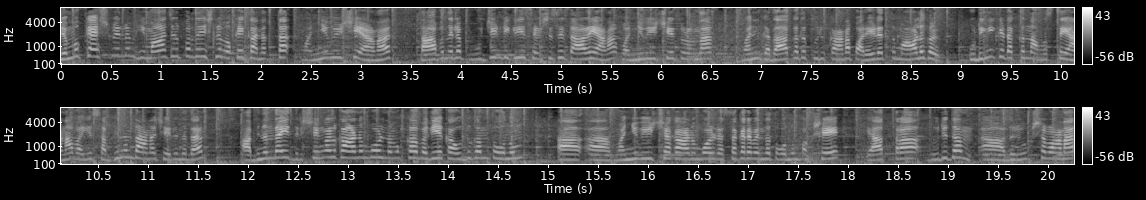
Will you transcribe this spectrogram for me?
ജമ്മു കാശ്മീരിലും ഹിമാചൽ പ്രദേശിലും ഒക്കെ കനത്ത മഞ്ഞുവീഴ്ചയാണ് താപനില പൂജ്യം ഡിഗ്രി സെൽഷ്യസിൽ താഴെയാണ്. മഞ്ഞുവീഴ്ചയെ തുടർന്ന് വൻ ഗതാഗത കുരുക്കാണ്. പലയിടത്തും ആളുകൾ കുടുങ്ങിക്കിടക്കുന്ന അവസ്ഥയാണ്. വൈ എസ് അഭിനന്ദാണ് ചേരുന്നത്. അഭിനന്ദ ഈ ദൃശ്യങ്ങൾ കാണുമ്പോൾ നമുക്ക് വലിയ കൗതുകം തോന്നും. മഞ്ഞുവീഴ്ച കാണുമ്പോൾ രസകരമെന്ന് തോന്നും. പക്ഷേ യാത്ര ദുരിതം ആ, അത് രൂക്ഷമാണ്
